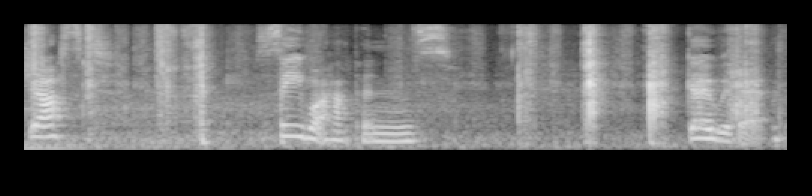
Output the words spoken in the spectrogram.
Just see what happens. Go with it.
